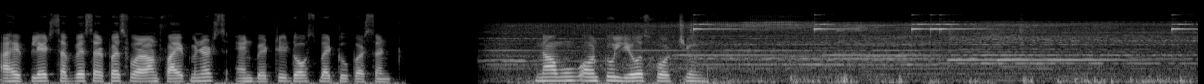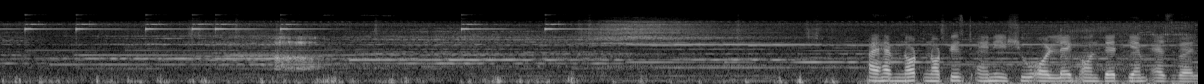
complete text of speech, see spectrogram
I have played Subway Surfers for around 5 minutes and battery drops by 2%. Now move on to Leo's Fortune. I have not noticed any issue or lag on that game as well.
